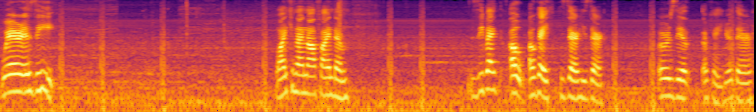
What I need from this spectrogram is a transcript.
Where is he? Why can I not find him? Is he back? Oh, okay. He's there. He's there. Where was the other? Okay, you're there.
